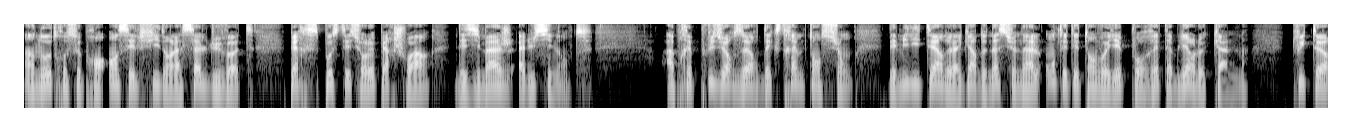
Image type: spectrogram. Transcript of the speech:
un autre se prend en selfie dans la salle du vote, posté sur le perchoir, des images hallucinantes. Après plusieurs heures d'extrême tension, des militaires de la garde nationale ont été envoyés pour rétablir le calme. Twitter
